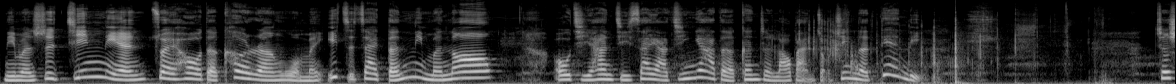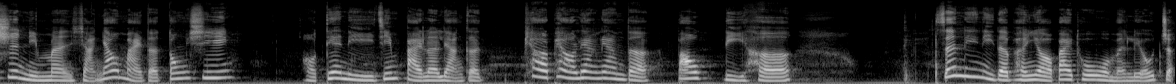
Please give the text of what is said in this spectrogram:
你们是今年最后的客人，我们一直在等你们哦。欧奇和吉赛亚惊讶的跟着老板走进了店里。这是你们想要买的东西哦。店里已经摆了两个漂漂亮亮的包礼盒。森林里的朋友，拜托我们留着，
